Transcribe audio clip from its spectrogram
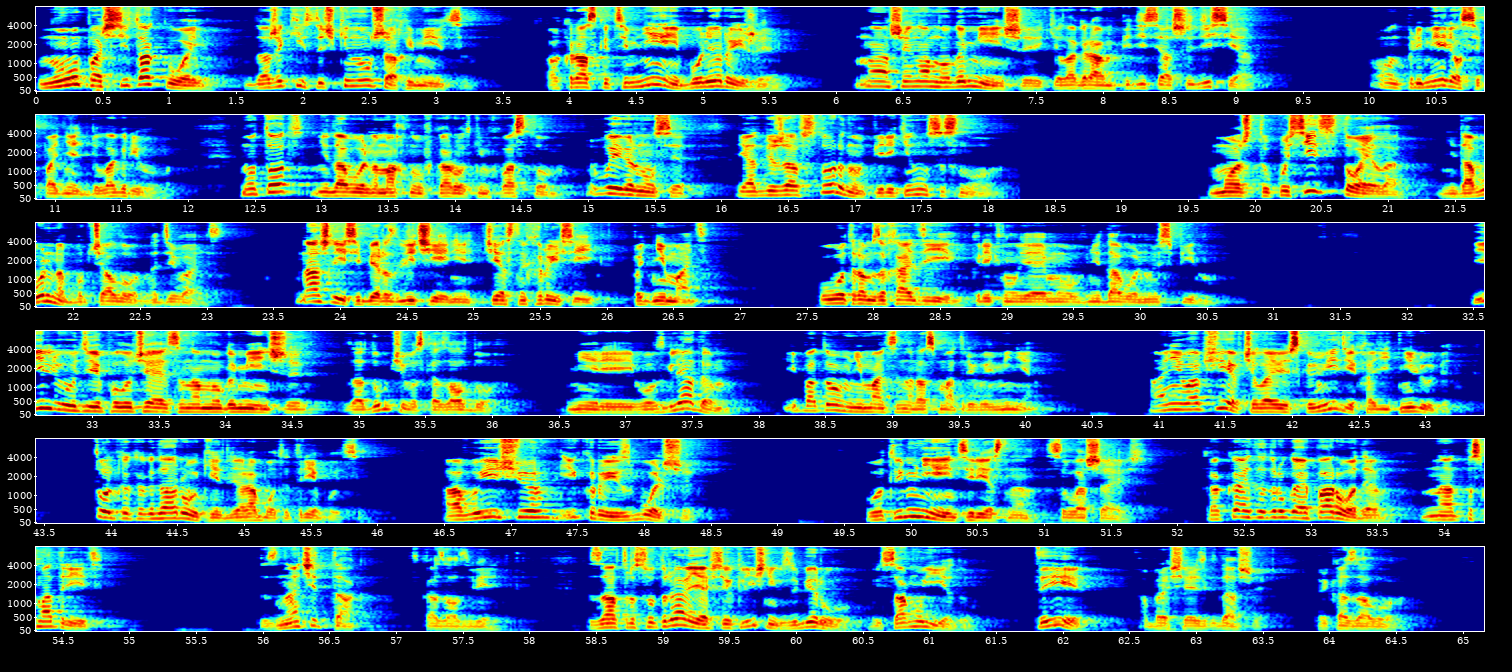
«Ну, почти такой. Даже кисточки на ушах имеются. Окраска темнее и более рыжая. Наши намного меньше, килограмм 50-60». Он примерился поднять Белогривого. Но тот, недовольно махнув коротким хвостом, вывернулся и, отбежав в сторону, перекинулся снова. «Может, укусить стоило?» – недовольно бурчал он, надеваясь. «Нашли себе развлечение, честных рысей поднимать». «Утром заходи!» – крикнул я ему в недовольную спину. «И люди, получается, намного меньше», – задумчиво сказал Дов, меряя его взглядом и потом внимательно рассматривая меня. Они вообще в человеческом виде ходить не любят. Только когда руки для работы требуются. А вы еще и крыс больше. Вот и мне интересно, соглашаюсь. Какая-то другая порода, надо посмотреть. Значит так, сказал зверь. Завтра с утра я всех лишних заберу и сам уеду. Ты, обращаясь к Даше, приказал он,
